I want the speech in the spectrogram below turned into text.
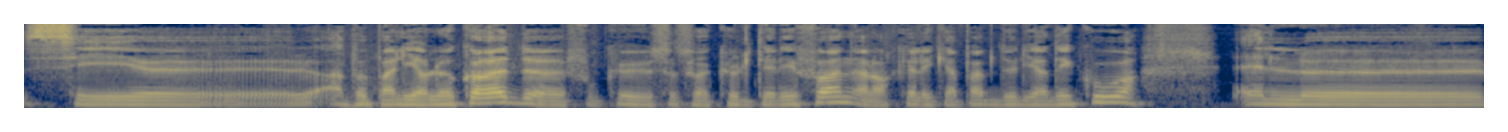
C'est euh, elle peut pas lire le code, il faut que ce soit que le téléphone, alors qu'elle est capable de lire des cours. Elle, euh,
